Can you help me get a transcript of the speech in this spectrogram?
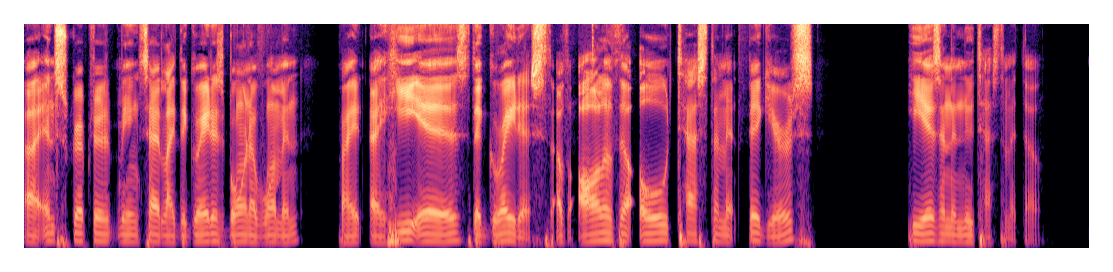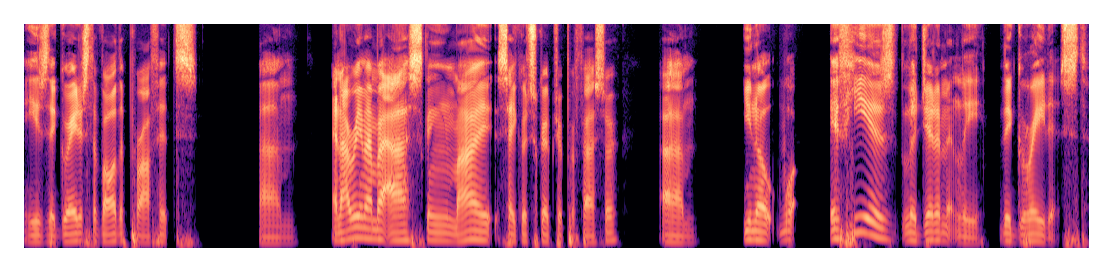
uh, in scripture being said like the greatest born of woman, right? Uh, he is the greatest of all of the Old Testament figures. He is in the New Testament though. He's the greatest of all the prophets. Um, and I remember asking my sacred scripture professor, um, you know, if he is legitimately the greatest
